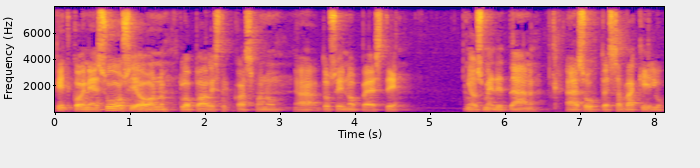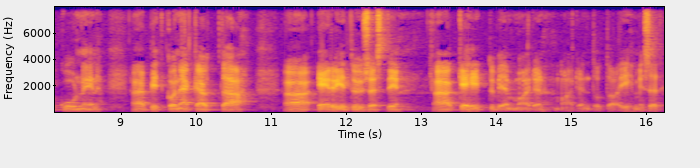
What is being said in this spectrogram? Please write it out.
Bitcoinien suosio on globaalisti kasvanut ää, tosi nopeasti. Jos mietitään ää, suhteessa väkilukuun, niin ää, bitcoinia käyttää erityisesti kehittyvien maiden, maiden tota, ihmiset.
